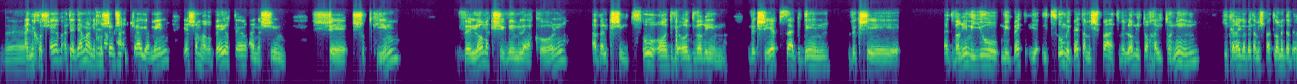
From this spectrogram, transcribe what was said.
ו... אני חושב, אתה יודע מה, אני חושב שאנשי הימין, יש שם הרבה יותר אנשים ששותקים, ולא מקשיבים להכל, אבל כשיצאו עוד ועוד דברים, וכשיהיה פסק דין, וכשהדברים יהיו מבית, יצאו מבית המשפט ולא מתוך העיתונים, כי כרגע בית המשפט לא מדבר,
